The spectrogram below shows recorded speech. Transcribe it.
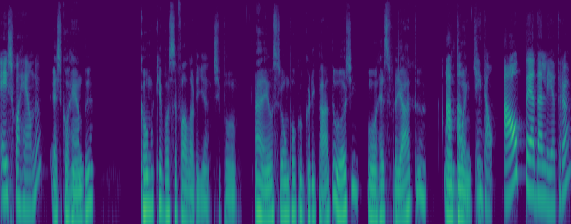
Escorrendo. escorrendo, como que você falaria? Tipo, ah, eu estou um pouco gripado hoje, ou resfriado, ou Ah, ah, doente. Então, ao pé da letra,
